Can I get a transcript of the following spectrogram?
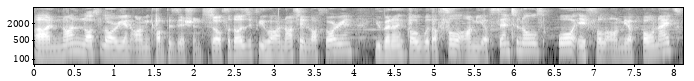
Uh, non-Lothlorien army composition. So for those of you who are not in Lothlorien, you're gonna go with a full army of Sentinels or a full army of Bow Knights,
